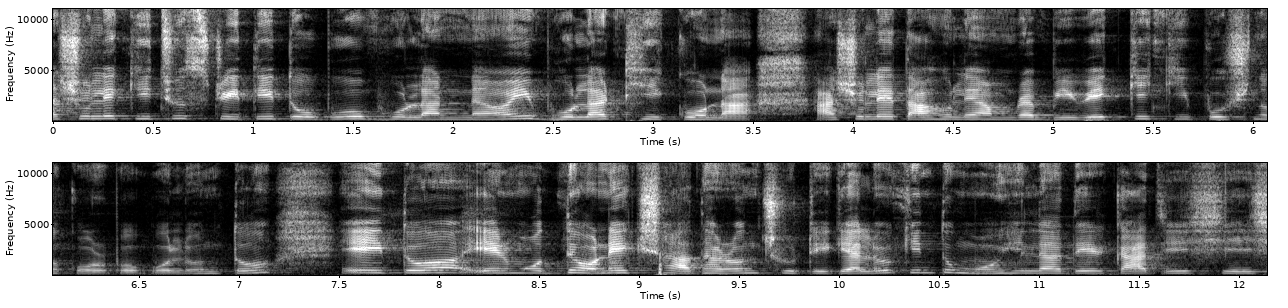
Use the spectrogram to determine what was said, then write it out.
আসলে কিছু স্মৃতি তবুও ভোলার নয়, ভোলা ঠিকও না। আসলে তাহলে আমরা বিবেককে কি প্রশ্ন করব বলুন তো? এই তো এর মধ্যে অনেক সাধারণ ছুটি গেল, কিন্তু মহিলাদের কাজের শেষ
